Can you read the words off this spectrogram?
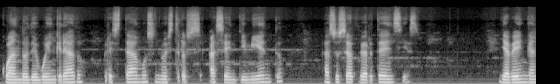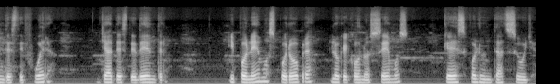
Cuando de buen grado prestamos nuestro asentimiento a sus advertencias, ya vengan desde fuera, ya desde dentro, y ponemos por obra lo que conocemos que es voluntad suya.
